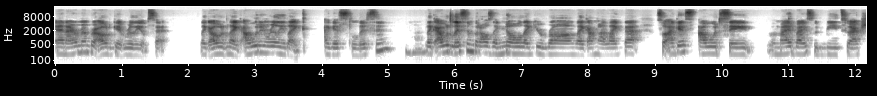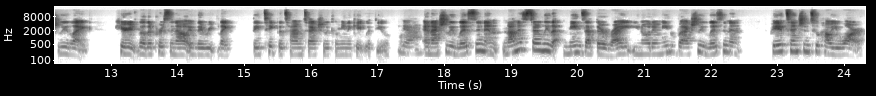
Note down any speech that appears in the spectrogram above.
And I remember I would get really upset. Like I would like I wouldn't really like I guess listen. Mm-hmm. Like I would listen, but I was like, no, like you're wrong. Like I'm not like that. So I guess I would say my advice would be to actually like hear the other person out if they re- like they take the time to actually communicate with you. Yeah. And actually listen and not necessarily that means that they're right you know what i mean? But actually listen and pay attention to how you are.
